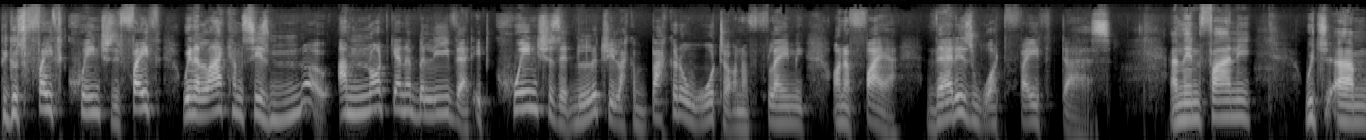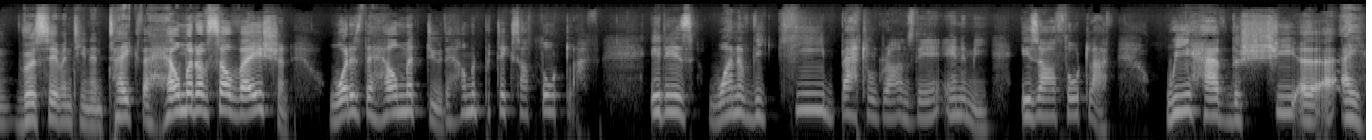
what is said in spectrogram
because faith quenches it. Faith, when a lie comes, says, no, I'm not going to believe that. It quenches it literally like a bucket of water on a flaming, on a fire. That is what faith does. And then finally, which um, verse 17, and take the helmet of salvation. What does the helmet do? The helmet protects our thought life. It is one of the key battlegrounds. The enemy is our thought life. We have the she- uh, a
